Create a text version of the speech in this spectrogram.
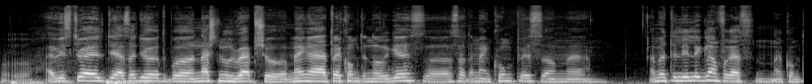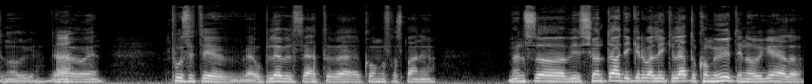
Jeg visste jo hele tiden, jeg satt jo og hørte på National Rap Show. Med en gang etter jeg kom til Norge, så satt jeg med en kompis som eh, Jeg møtte Lillegland forresten da jeg kom til Norge. Det var jo en positiv eh, opplevelse etter jeg kom fra Spania. Men så vi skjønte at ikke det var like lett å komme ut i Norge eller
